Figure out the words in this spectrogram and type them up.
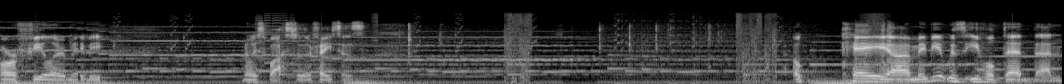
Or a Feeler, maybe. Noise blast to their faces. Okay, uh, maybe it was Evil Dead then.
